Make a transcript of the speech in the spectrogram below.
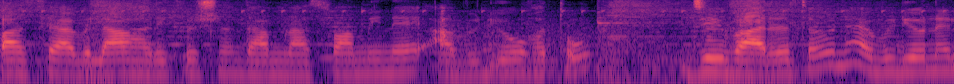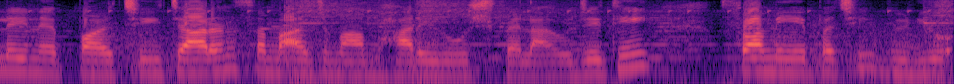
પાસે આવેલા હરિકૃષ્ણ ધામના સ્વામીને આ વીડિયો હતો, જે વાયરલ થયો અને આ વિડીયોને લઈને પછી ચારણ સમાજમાં ભારે રોષ ફેલાયો, જેથી સ્વામીએ પછી વીડિયો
